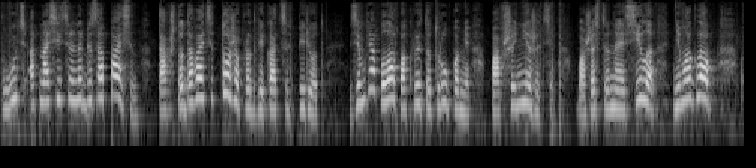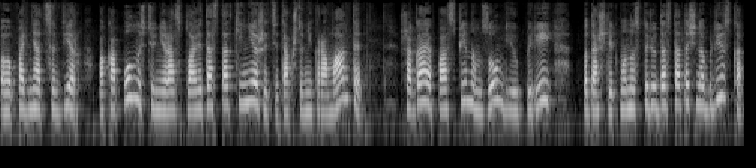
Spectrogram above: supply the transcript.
Путь относительно безопасен, так что давайте тоже продвигаться вперед. Земля была покрыта трупами павшей нежити. Божественная сила не могла э, подняться вверх, пока полностью не расплавит остатки нежити, так что некроманты – шагая по спинам зомби и упырей, подошли к монастырю достаточно близко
